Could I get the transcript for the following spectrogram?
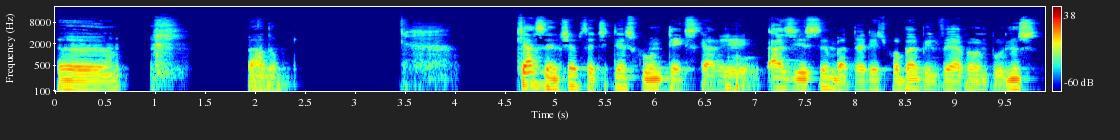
uh, pardon. Chiar să încep să citesc un text care azi e sâmbătă, deci probabil vei avea un bonus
